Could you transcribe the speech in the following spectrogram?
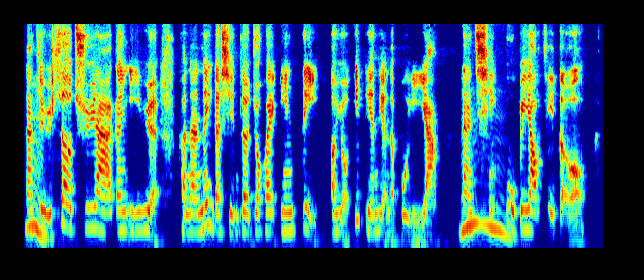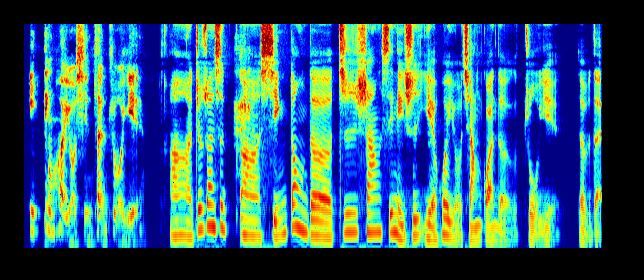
那至于社区啊跟医院，可能那个行政就会因地而有一点点的不一样。但请务必要记得哦，嗯、一定会有行政作业啊，就算是呃行动的智商心理师也会有相关的作业，对不对？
